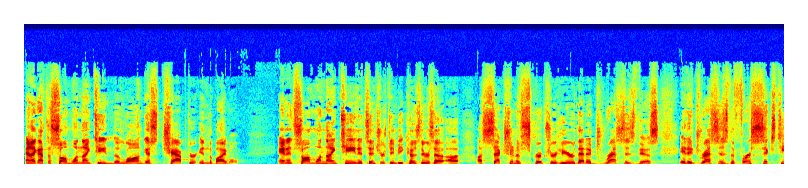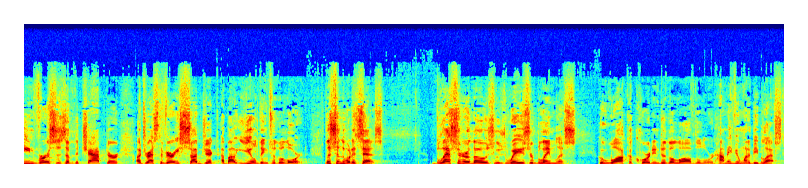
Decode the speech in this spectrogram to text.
And I got to Psalm 119, the longest chapter in the Bible. And in Psalm 119, it's interesting because there's a, a, a, section of scripture here that addresses this. It addresses the first 16 verses of the chapter, address the very subject about yielding to the Lord. Listen to what it says Blessed are those whose ways are blameless, who walk according to the law of the Lord. How many of you want to be blessed?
